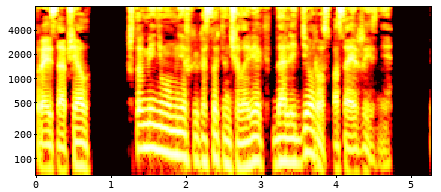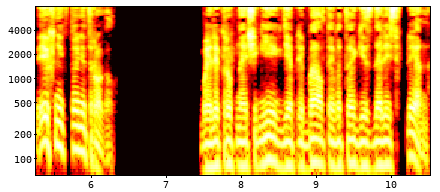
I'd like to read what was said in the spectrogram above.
Фрей сообщал, что минимум несколько сотен человек дали дёру, спасая жизни. Их никто не трогал. Были крупные очаги, где прибалты в итоге сдались в плен.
